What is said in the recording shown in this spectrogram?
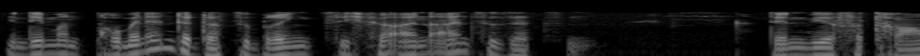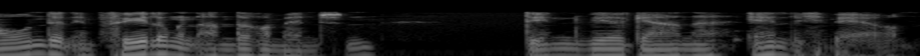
indem man Prominente dazu bringt, sich für einen einzusetzen, denn wir vertrauen den Empfehlungen anderer Menschen, denen wir gerne ähnlich wären.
